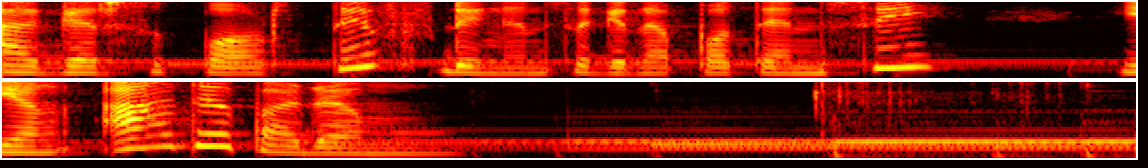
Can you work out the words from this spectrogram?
agar suportif dengan segenap potensi yang ada padamu. thank you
